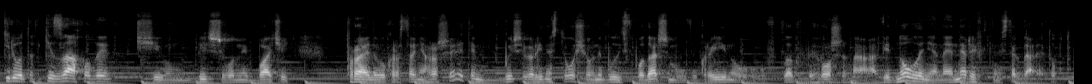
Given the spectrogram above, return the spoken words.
втілювати такі заходи. Чим більше вони бачать правильне використання грошей, тим більше вірогідність того, що вони будуть в подальшому в Україну вкладати гроші на відновлення, на енергоефективність і так далі. Тобто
